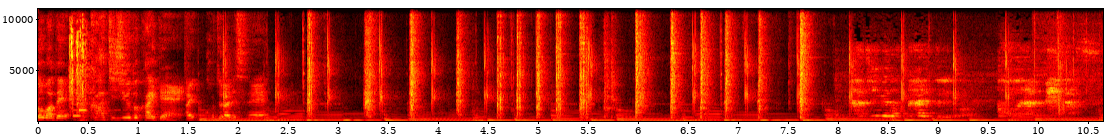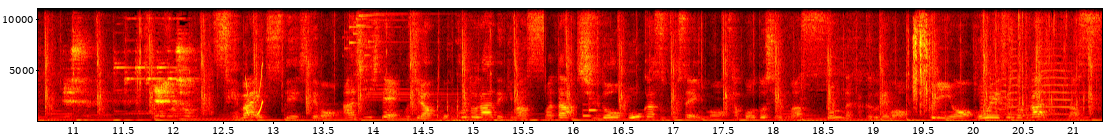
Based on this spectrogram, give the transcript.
の場で180度回転。はい、こちらですね。初めの回というのはコーラメータスですよねやりましょう狭いスペースでも安心してこちらを置くことができます。また、手動フォーカス補正にもサポートしております。どんな角度でもスクリーンを投影することができます。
